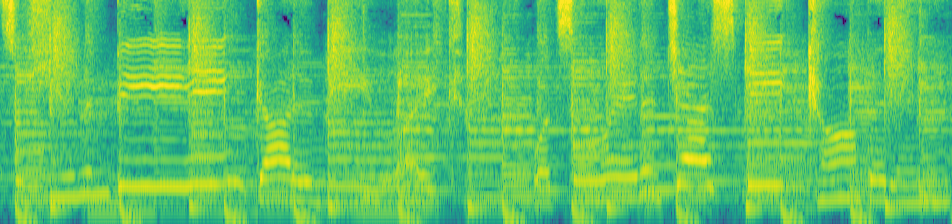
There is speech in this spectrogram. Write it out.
What's a human being gotta be like? What's a way to just be competent?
